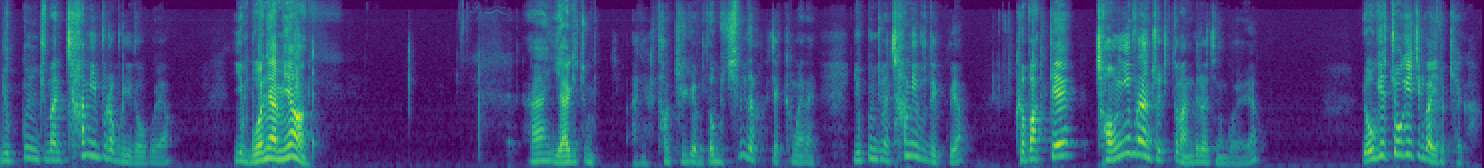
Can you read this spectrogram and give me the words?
육군 주만 참의부라 부르기도 하고요. 이게 뭐냐면 아 이야기 좀 아니야 더 길게 하면 너무 힘들어 이제 그만해. 육군 주만 참의부도 있고요. 그 밖에 정의부라는 조직도 만들어지는 거예요. 요게 쪼개진 거야 이렇게 가.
